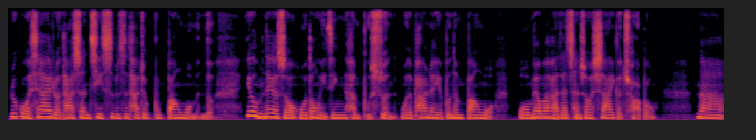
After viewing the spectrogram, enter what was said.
如果现在惹他生气，是不是他就不帮我们了？因为我们那个时候活动已经很不顺，我的 partner 也不能帮我，我没有办法再承受下一个 trouble。那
